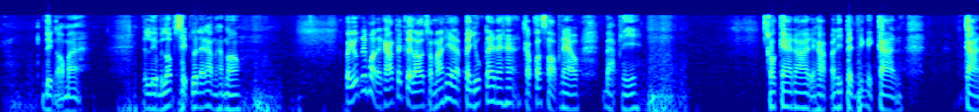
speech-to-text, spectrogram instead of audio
20 ดึงออกมาอย่าลืมไปลบ10 ด้วยแล้วกันนะครับน้อง ประยุกต์ได้หมดนะครับถ้าเกิดเราสามารถที่จะประยุกต์ได้นะฮะกับข้อสอบแนวแบบนี้ ก็แก้ได้นะครับ อันนี้เป็นเทคนิคการการ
